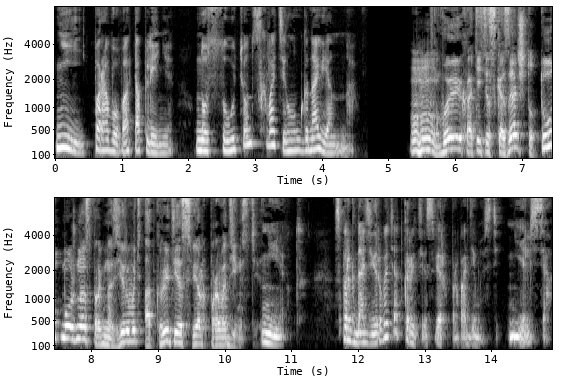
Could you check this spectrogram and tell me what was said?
НИИ парового отопления. Но суть он схватил мгновенно. Угу. Вы хотите сказать, что тут можно спрогнозировать открытие сверхпроводимости? Нет. Спрогнозировать открытие сверхпроводимости нельзя.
